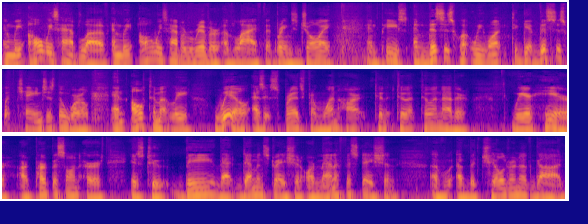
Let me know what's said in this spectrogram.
and we always have love and we always have a river of life that brings joy and peace. And this is what we want to give. This is what changes the world and ultimately will as it spreads from one heart to, to, to another. We're here, our purpose on earth is to be that demonstration or manifestation of, of the children of God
